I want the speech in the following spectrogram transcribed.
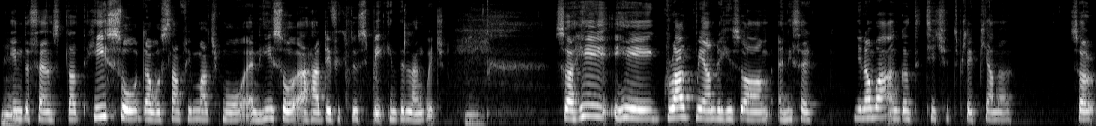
hmm. in the sense that he saw there was something much more and he saw I had difficulty speaking the language. Hmm. So he he grabbed me under his arm and he said, "You know what? I'm going to teach you to play piano." So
